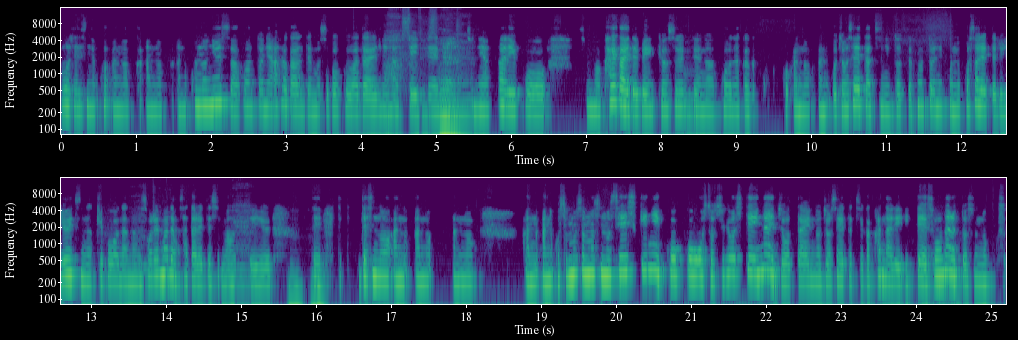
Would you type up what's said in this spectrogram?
そうですね、こあのあのあのこのニュースは本当にアフガンでもすごく話題になっていて、あそのやっぱりこうその海外で勉強するっていうのは、こうなんかあのあの女性たちにとって本当にこう残されている唯一の希望なのに、それまでも断たれてしまうっていう。で、で、その、あの、あの、あの、あの、あの、そもそもその正式に高校を卒業していない状態の女性たちがかなりいて、そうなると、その、そ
